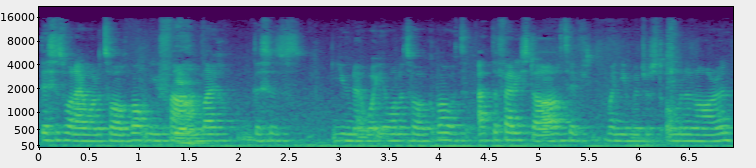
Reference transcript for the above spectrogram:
this is what I want to talk about, and you found, Yeah. like, this is, you know what you want to talk about? At the very start, if when you were just umming and ahhing,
